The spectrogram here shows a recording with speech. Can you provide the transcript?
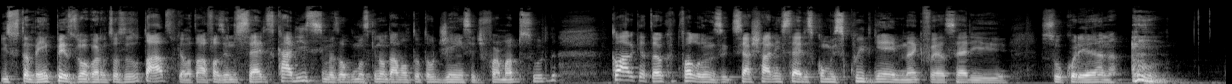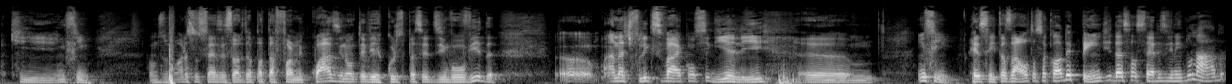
Isso também pesou agora nos seus resultados, porque ela estava fazendo séries caríssimas, algumas que não davam tanta audiência de forma absurda. Claro que até o que falou, se acharem séries como Squid Game, né, que foi a série sul-coreana, que, enfim, é um dos maiores sucessos da história da plataforma e quase não teve recursos para ser desenvolvida, uh, a Netflix vai conseguir ali. Uh, enfim, receitas altas, só que ela depende dessas séries virem do nada.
